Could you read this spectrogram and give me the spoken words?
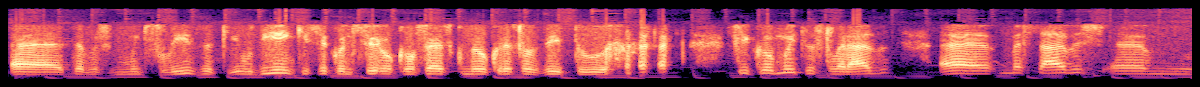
Ah, estamos muito felizes. Aqui, o dia em que isso aconteceu, eu confesso que o meu coraçãozito ficou muito acelerado. Ah, mas sabes, ahm,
